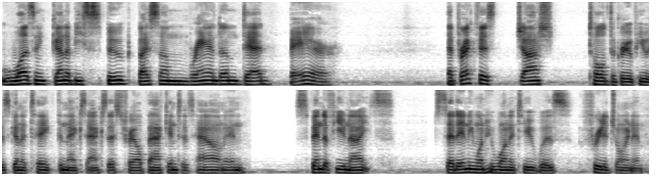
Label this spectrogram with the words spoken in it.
wasn't going to be spooked by some random dead bear. At breakfast, Josh told the group he was going to take the next access trail back into town and spend a few nights. Said anyone who wanted to was free to join him.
